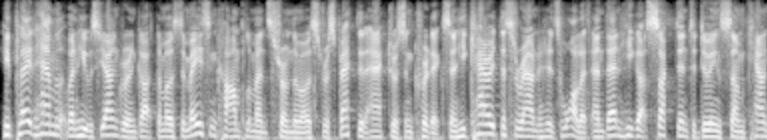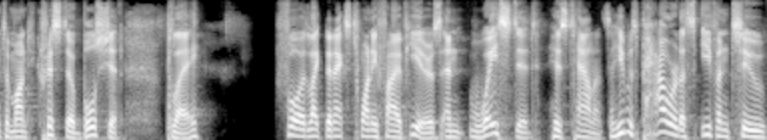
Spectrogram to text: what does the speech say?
He played Hamlet when he was younger and got the most amazing compliments from the most respected actors and critics, and he carried this around in his wallet. And then he got sucked into doing some Count Monte Cristo bullshit play for like the next 25 years and wasted his talent. So he was powerless even to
